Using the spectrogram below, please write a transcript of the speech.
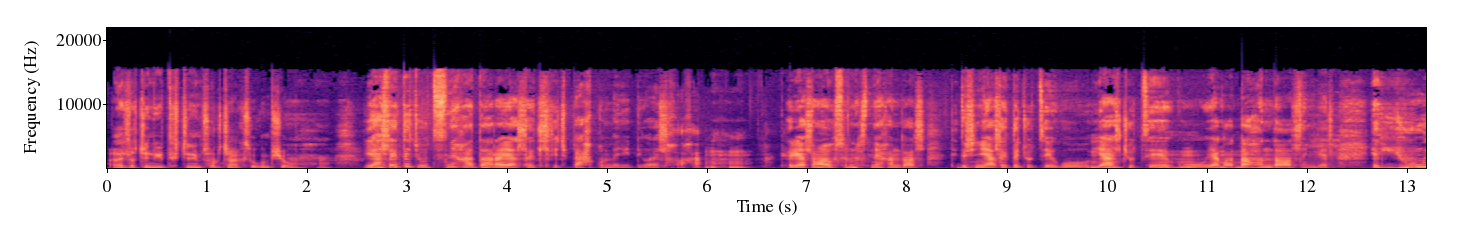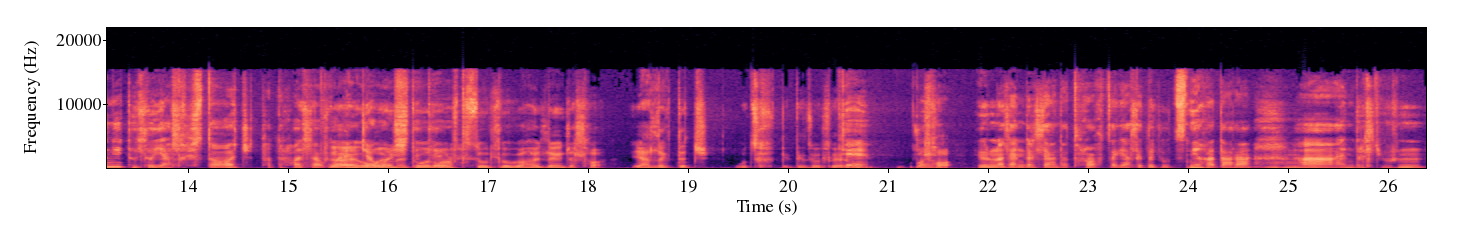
ойлгож ийн гэдэг чинь юм сурж байгаа гэсэн үг юм шүү. Ялагдаж үзснийхаа дараа ялагдал гэж байхгүй юм байна гэдгийг ойлгох байхаа. Тэгэхээр ялангуяа өсвөр насныханд бол тэд чинь ялагдаж үзээгүй, яалж үзээгүй, яг одоохондоо бол ингээл яг юуны төлөө ялах ёстойгооч тодорхойлоогүй амжаагүй шүү дээ. Тэгвэл гурав дахь зөвлөгөөгөө хойлоо ингэж болохоо ялагдаж үзэх гэдэг зөвлөгөө болох. Ер нь бол амьдралын тодорхой хугацааг ялгадаж үзснийхаа дараа аа амьдралд ер нь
